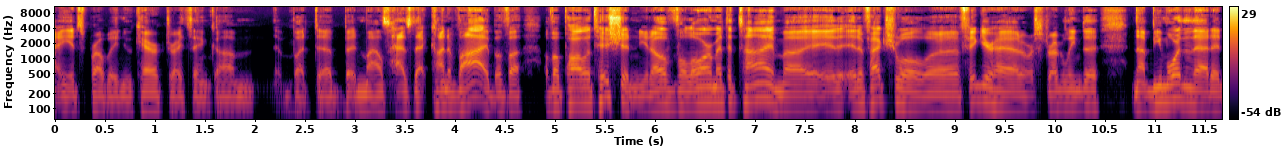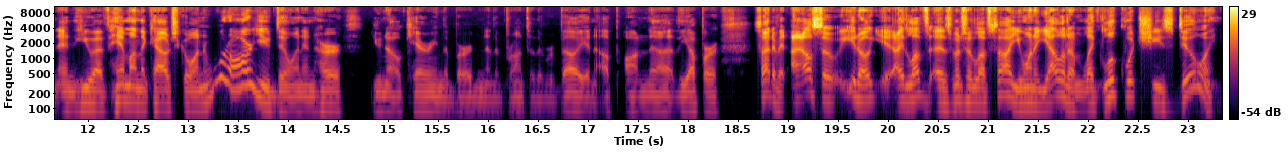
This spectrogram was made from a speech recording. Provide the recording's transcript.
I- it's probably a new character, I think. Um, but uh, Ben Miles has that kind of vibe of a of a politician, you know, Valorum at the time, uh, in- ineffectual uh, figurehead or struggling to not be more than that. And, and you have him on the couch going, "What are you doing?" And her, you know, carrying the burden and the brunt of the rebellion up on uh, the upper side of it. I also, you know, I love as much as I love Saw. You want to yell at him like, "Look what she's doing."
